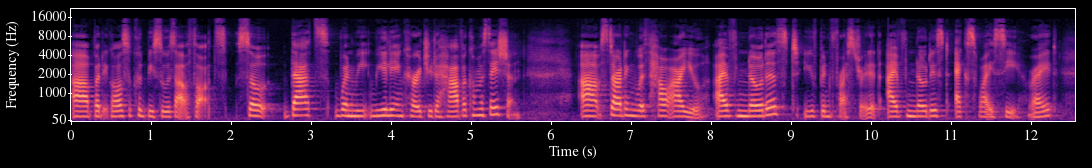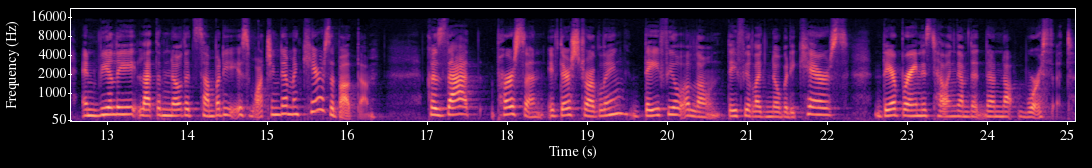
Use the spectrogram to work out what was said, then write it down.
uh, but it also could be suicidal thoughts. So that's when we really encourage you to have a conversation. Uh, starting with how are you? I've noticed you've been frustrated. I've noticed XYZ, right? And really let them know that somebody is watching them and cares about them. Because that person, if they're struggling, they feel alone. They feel like nobody cares. Their brain is telling them that they're not worth it,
